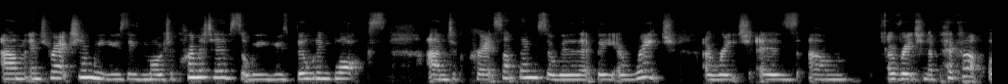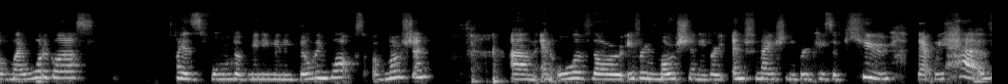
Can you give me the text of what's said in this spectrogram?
um, interaction, we use these motor primitives, so we use building blocks um, to create something. So whether that be a reach, a reach is um, a reach and a pickup of my water glass is formed of many, many building blocks of motion. Um, and all of though every motion, every information, every piece of cue that we have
